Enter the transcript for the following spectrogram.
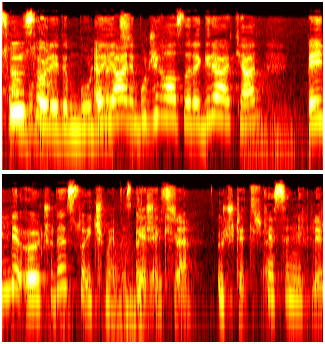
Suyu bunu- söyledim burada. Evet. Yani bu cihazlara girerken belli ölçüde su içmemiz Üç gerekiyor. litre. 3 litre. Kesinlikle. Yağ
